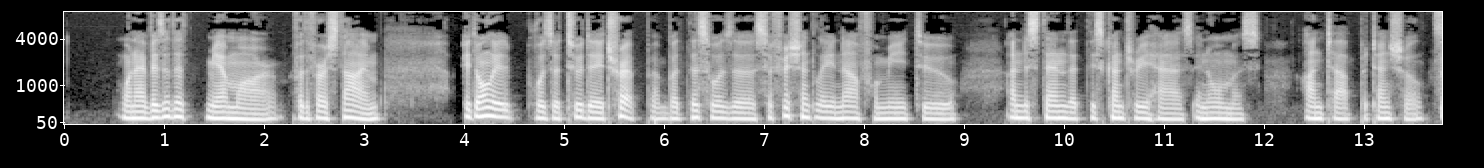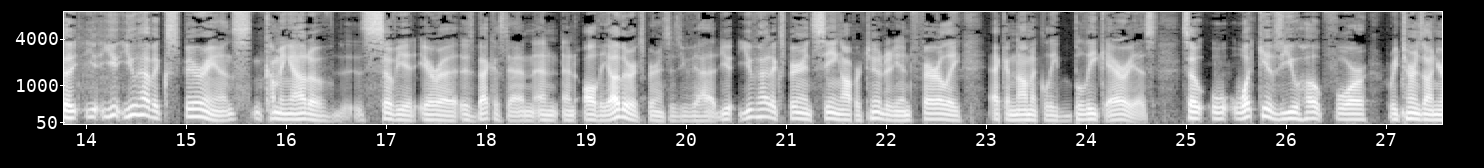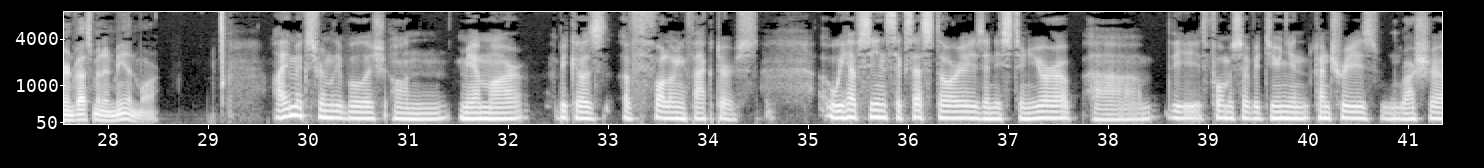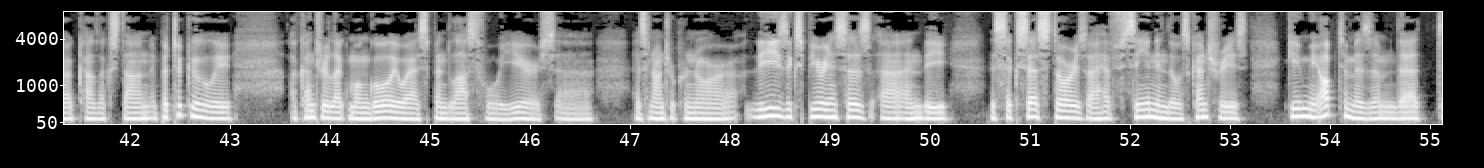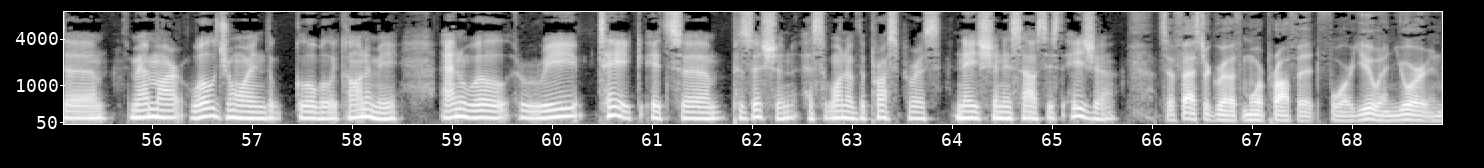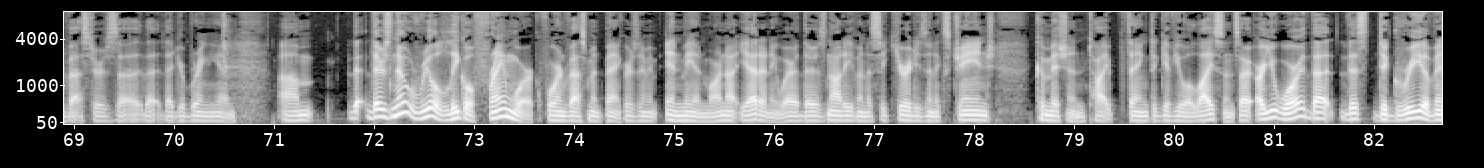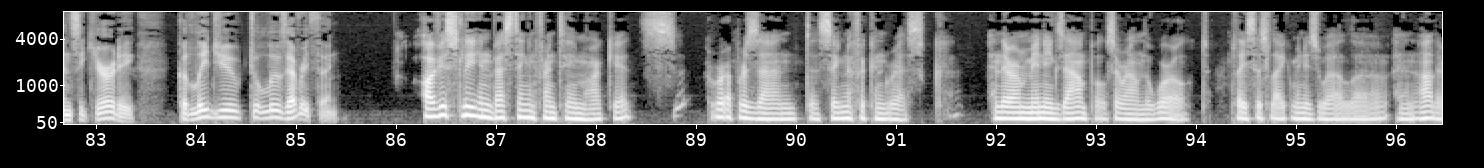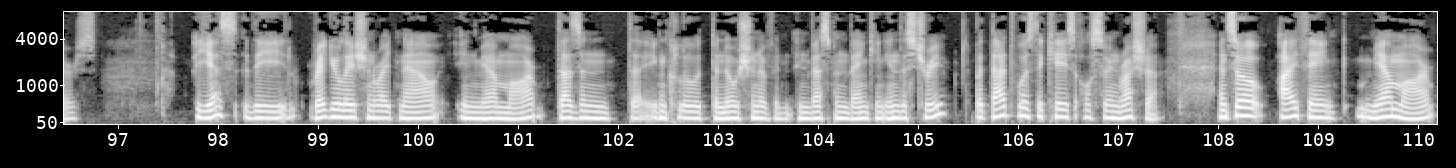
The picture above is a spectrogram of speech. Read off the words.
When I visited Myanmar for the first time, it only was a two day trip, but this was uh, sufficiently enough for me to understand that this country has enormous untapped potential. So you you have experience coming out of Soviet era Uzbekistan and, and all the other experiences you've had. You, you've had experience seeing opportunity in fairly economically bleak areas. So what gives you hope for returns on your investment in Myanmar? I am extremely bullish on Myanmar because of following factors. We have seen success stories in Eastern Europe, um, the former Soviet Union countries, Russia, Kazakhstan, and particularly a country like Mongolia, where I spent the last four years uh, as an entrepreneur. These experiences uh, and the the success stories I have seen in those countries give me optimism that uh, Myanmar will join the global economy and will retake its um, position as one of the prosperous nations in Southeast Asia. So faster growth, more profit for you and your investors uh, that, that, you're bringing in. Um, th- there's no real legal framework for investment bankers in, in Myanmar, not yet anywhere. There's not even a Securities and Exchange Commission type thing to give you a license. Are, are you worried that this degree of insecurity could lead you to lose everything? Obviously, investing in frontier markets represent a significant risk, and there are many examples around the world, places like Venezuela and others. Yes, the regulation right now in Myanmar doesn't uh, include the notion of an investment banking industry, but that was the case also in Russia. And so I think Myanmar,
